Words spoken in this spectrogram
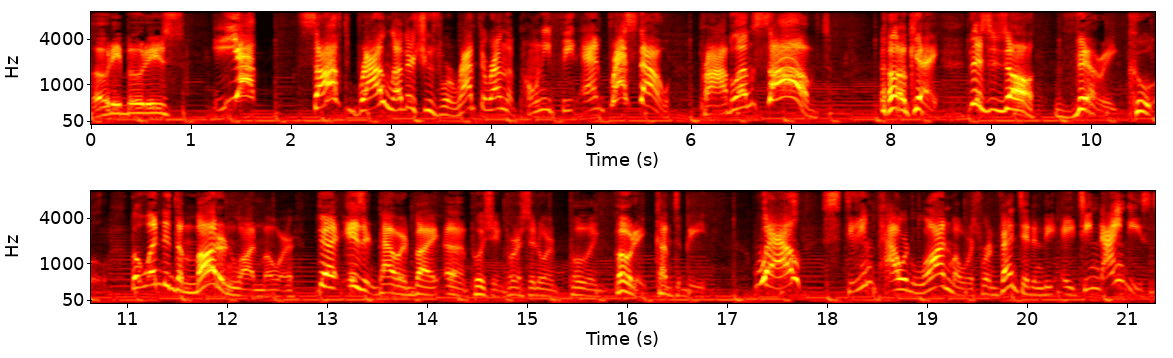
Pony booties? Yep! Soft brown leather shoes were wrapped around the pony feet, and presto! Problem solved! Okay, this is all very cool. But when did the modern lawnmower, that isn't powered by a pushing person or pulling pony, come to be? Well, steam powered lawnmowers were invented in the 1890s,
